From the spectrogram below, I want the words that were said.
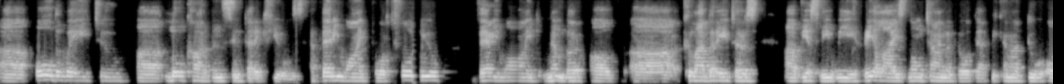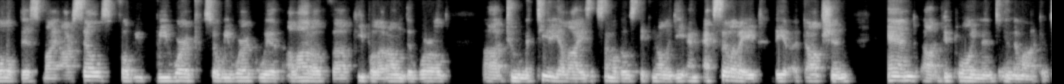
uh, all the way to uh, low carbon synthetic fuels, a very wide portfolio, very wide number of uh, collaborators. Obviously, we realized long time ago that we cannot do all of this by ourselves. So we, we work. So we work with a lot of uh, people around the world uh, to materialize some of those technology and accelerate their adoption and uh, deployment in the market.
